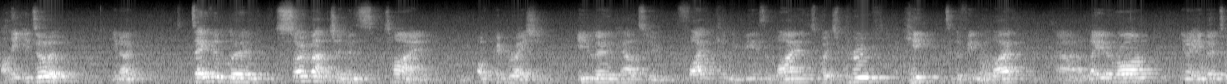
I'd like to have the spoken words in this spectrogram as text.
I'll let you do it. You know, David learned so much in his time of preparation. He learned how to fight killing bears and lions, which proved a key to defeating Goliath. Uh, later on, you know, he learned to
